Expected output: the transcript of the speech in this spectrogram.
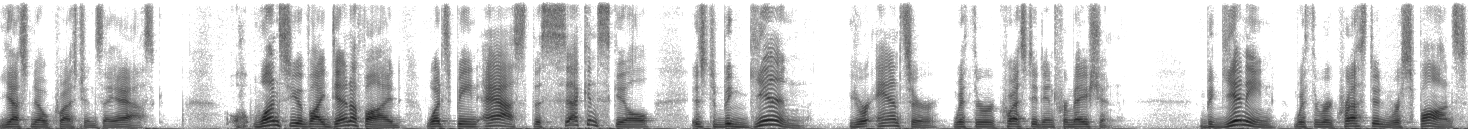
yes-no questions they ask. Once you've identified what's being asked, the second skill is to begin your answer with the requested information. Beginning with the requested response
